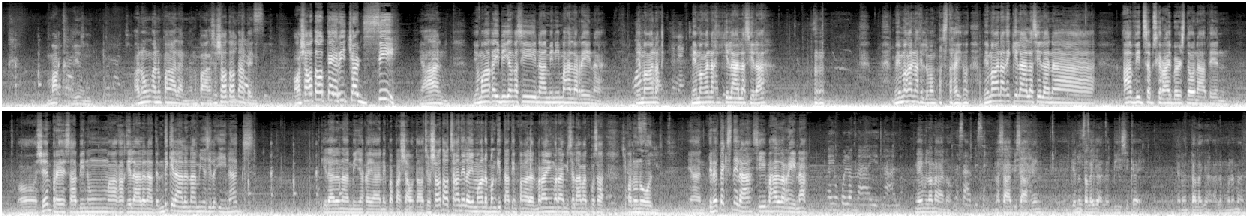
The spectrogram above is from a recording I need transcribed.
Mac. Bonachi. Anong anong pangalan? Anong pangalan? So shout out natin. C. Oh, shout out kay Richard C. Yan. Yung mga kaibigan kasi namin ni Mahal na Reyna. May mga nak- may mga nakikilala sila. may mga nakilamampas tayo. May mga nakikilala sila na avid subscribers daw natin. O, syempre, sabi nung mga kakilala natin, hindi kilala namin yan sila Inags. Kilala namin niya kaya nagpapa-shoutout. So shoutout sa kanila yung mga nabanggit nating pangalan. Maraming maraming salamat po sa, sa panonood. Yan. Tinetext nila si Mahal na Reyna. Ngayon ko lang na, na ano, Ngayon mo lang na ano, nasabi sa nasabi sa akin. Ganun Busy. talaga, la- busy ka eh. Ganun talaga, alam mo naman.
